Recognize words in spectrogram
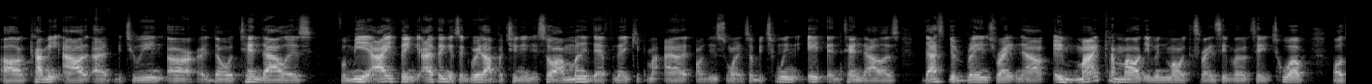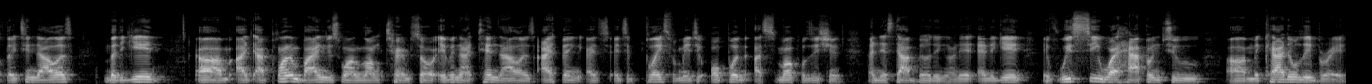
uh, coming out at between uh, you know, ten dollars. For me, I think I think it's a great opportunity. So I'm gonna definitely keep my eye on this one. So between eight and ten dollars, that's the range right now. It might come out even more expensive. I would say twelve or thirteen dollars. But again, um, I, I, plan on buying this one long term. So even at ten dollars, I think it's it's a place for me to open a small position and then start building on it. And again, if we see what happened to uh, Mercado Libre.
